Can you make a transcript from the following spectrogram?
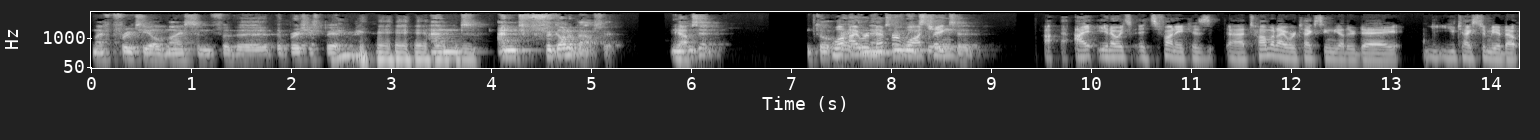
my fruity old Mason for the the British bit, and and forgot about it. And Yeah. That was it. Thought, Well. I remember watching- later- I, I you know, it's it's funny because uh, Tom and I were texting the other day. You texted me about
